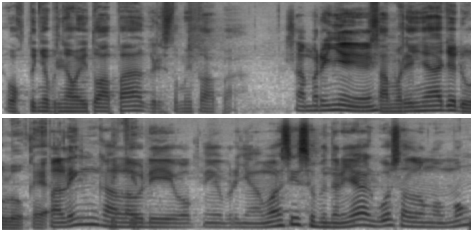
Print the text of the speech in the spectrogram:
waktunya bernyawa itu apa, garis temu itu apa? Summary-nya ya. Summary-nya aja dulu kayak. Paling kalau di waktunya bernyawa sih sebenarnya gue selalu ngomong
